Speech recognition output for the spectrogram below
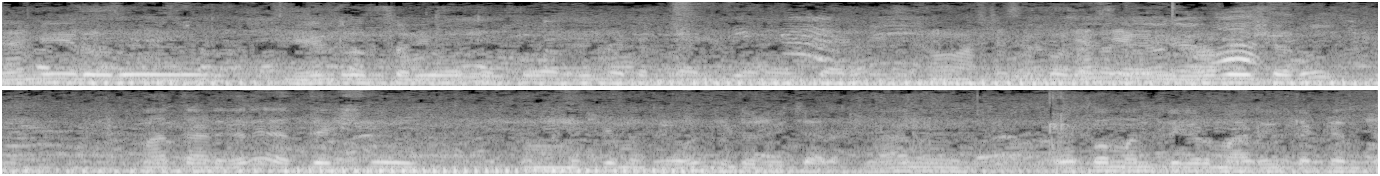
ಅವರು ಹೇಳಿರೋದು ಸರಿಯೋ ತಪ್ಪು ಅದರಿಂದ ಎಫೆಕ್ಟ್ ಆಗಿದೆ ಅನ್ನೋ ವಿಚಾರ. ಯೋಗೇಶ್ವರು ಮಾತಾಡಿದರೆ ಅಧ್ಯಕ್ಷರು ನಮ್ಮ ಮುಖ್ಯಮಂತ್ರಿಗಳು ಬಿಟ್ಟಿರೋ ವಿಚಾರ. ನಾನು ಒಬ್ಬ ಮಂತ್ರಿಗಳು ಮಾಡಿರ್ತಕ್ಕಂಥ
